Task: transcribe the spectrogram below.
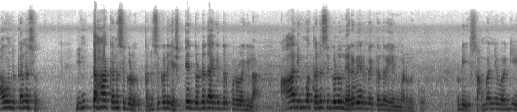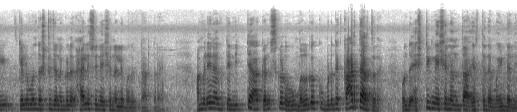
ಆ ಒಂದು ಕನಸು. ಇಂತಹ ಕನಸುಗಳು ಕನಸುಗಳು ಎಷ್ಟೇ ದೊಡ್ಡದಾಗಿದ್ದರೂ ಪರವಾಗಿಲ್ಲ. ಆ ನಿಮ್ಮ ಕನಸುಗಳು ನೆರವೇರಬೇಕಂದ್ರೆ ಏನು ಮಾಡಬೇಕು? ನೋಡಿ, ಸಾಮಾನ್ಯವಾಗಿ ಕೆಲವೊಂದಷ್ಟು ಜನಗಳು ಹ್ಯಾಲಿಸಿನೇಷನಲ್ಲಿ ಬದುಕ್ತಾ ಇರ್ತಾರೆ. ಆಮೇಲೆ ಏನಾಗುತ್ತೆ? ನಿತ್ಯ ಕನಸುಗಳು ಮಲಗಕ್ಕೂ ಬಿಡದೆ ಕಾಡ್ತಾ ಇರ್ತದೆ. ಒಂದು ಎಸ್ಟಿಗ್ನೇಷನ್ ಅಂತ ಇರ್ತದೆ ಮೈಂಡಲ್ಲಿ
